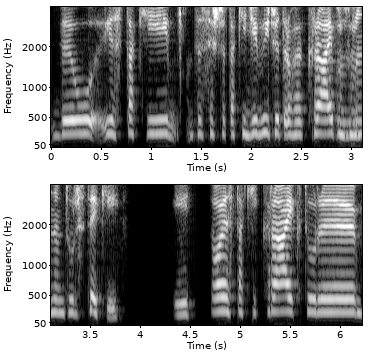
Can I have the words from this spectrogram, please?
był, jest taki, to jest jeszcze taki dziewiczy trochę kraj pod Mhm. względem turystyki. I to jest taki kraj, który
